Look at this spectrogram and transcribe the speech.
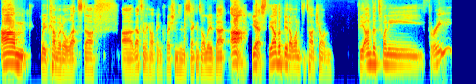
Um, we've covered all that stuff. Uh, that's going to come up in questions in a second. So I'll leave that. Ah, yes, the other bit I wanted to touch on, the under twenty three.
